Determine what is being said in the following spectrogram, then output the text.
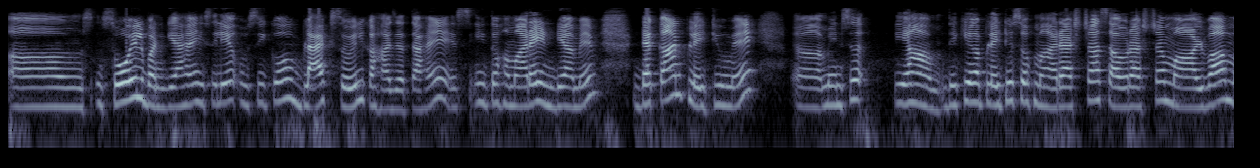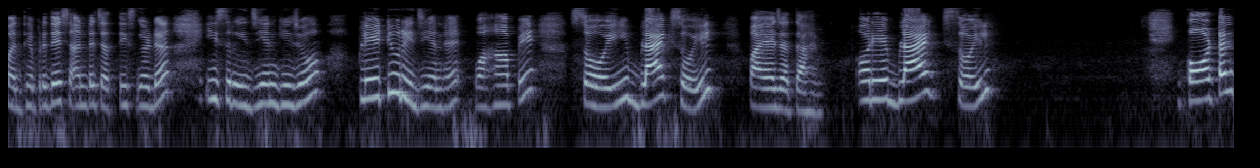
सोइल बन गया है। इसलिए उसी को ब्लैक सोइल कहा जाता है। इस तो हमारे इंडिया में डेकान प्लेट्यू में मीन्स यहाँ देखिएगा plateaus of Maharashtra Saurashtra Malwa Madhya Pradesh and Chhattisgarh इस रीजियन की जो प्लेट्यू रीजियन है, वहाँ पे सोई ब्लैक सोइल पाया जाता है। और ये ब्लैक सोइल कॉटन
